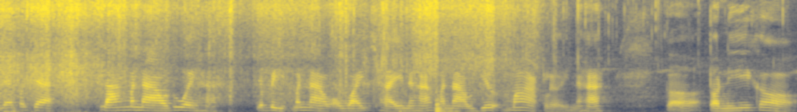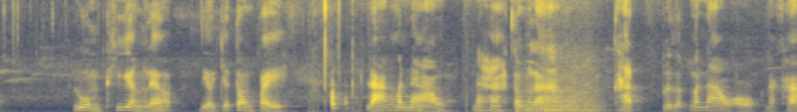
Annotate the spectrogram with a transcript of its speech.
แล้วก็จะล้างมะนาวด้วยค่ะ จะบีบมะนาวเอาไว้ใช้นะคะ มะนาวเยอะมากเลยนะคะ ก็ตอนนี้ก็ร่วมเที่ยงแล้ว เดี๋ยวจะต้องไปล้างมะนาวนะคะ ต้องล้างขัดเปลือกมะนาวออกนะคะ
